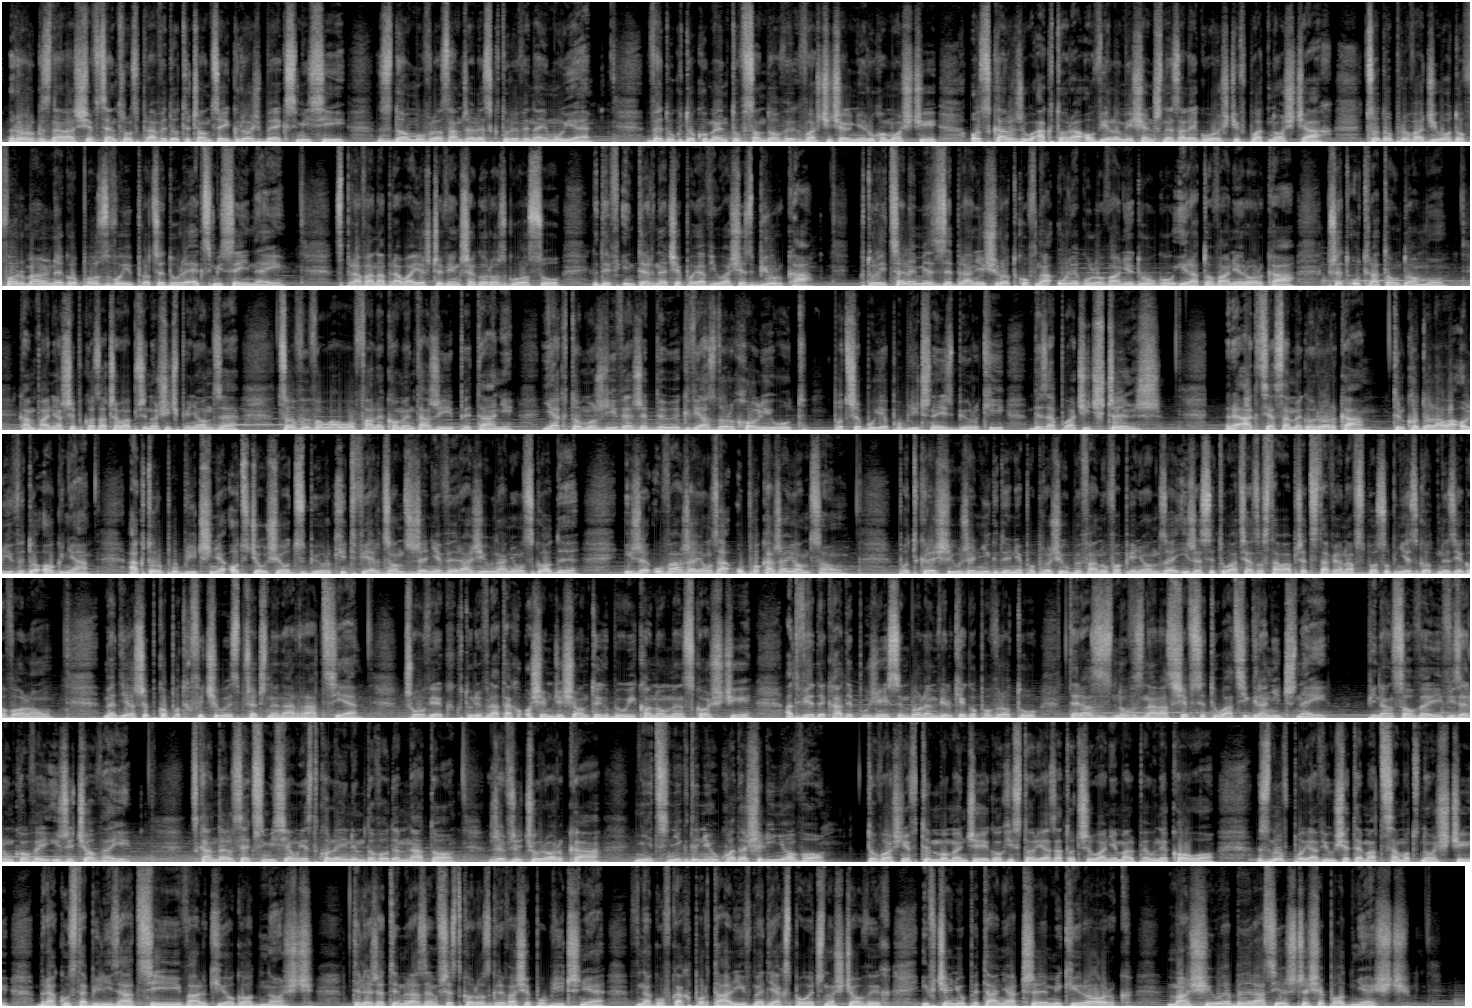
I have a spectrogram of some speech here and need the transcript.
Rourke znalazł się w centrum sprawy dotyczącej groźby eksmisji z domu w Los Angeles, który wynajmuje. Według dokumentów sądowych właściciel nieruchomości oskarżył aktora o wielomiesięczne zaległości w płatnościach, co doprowadziło do formalnego pozwu i procedury eksmisyjnej. Sprawa nabrała jeszcze większego rozgłosu, gdy w internecie pojawiła się zbiórka której celem jest zebranie środków na uregulowanie długu i ratowanie Rorka przed utratą domu. Kampania szybko zaczęła przynosić pieniądze, co wywołało falę komentarzy i pytań, jak to możliwe, że były gwiazdor Hollywood potrzebuje publicznej zbiórki, by zapłacić czynsz. Reakcja samego Rorka tylko dolała oliwy do ognia. Aktor publicznie odciął się od zbiórki, twierdząc, że nie wyraził na nią zgody i że uważa ją za upokarzającą. Podkreślił, że nigdy nie poprosiłby fanów o pieniądze i że sytuacja została przedstawiona w sposób niezgodny z jego wolą. Media szybko podchwyciły sprzeczne narracje. Człowiek, który w latach 80. był ikoną męskości, a dwie dekady później symbolem wielkiego powrotu, teraz znów znalazł się w sytuacji granicznej finansowej, wizerunkowej i życiowej. Skandal z eksmisją jest kolejnym dowodem na to, że w życiu Rorka nic nigdy nie układa się liniowo. To właśnie w tym momencie jego historia zatoczyła niemal pełne koło. Znów pojawił się temat samotności, braku stabilizacji i walki o godność. Tyle, że tym razem wszystko rozgrywa się publicznie, w nagłówkach portali, w mediach społecznościowych i w cieniu pytania, czy Mickey Rourke ma siłę, by raz jeszcze się podnieść.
